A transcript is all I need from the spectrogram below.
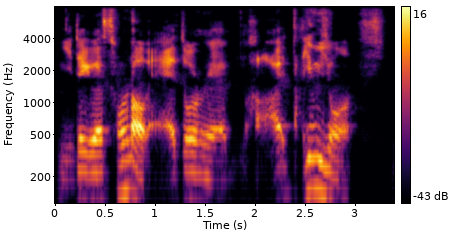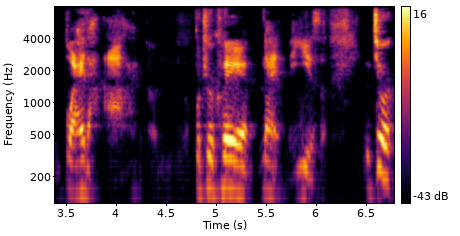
你这个从头到尾都是好大英雄，不挨打，不吃亏，那也没意思。就是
